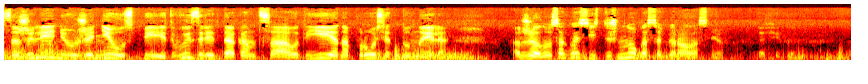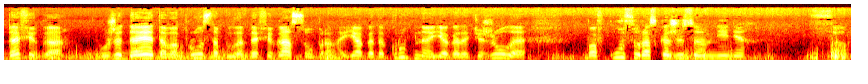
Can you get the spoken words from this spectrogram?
к сожалению, уже не успеет вызреть до конца. Вот ей она просит туннеля. Анжел, ну согласись, ты же много собирала с нее. Дофига. Дофига. Уже до этого просто было дофига собрано. Ягода крупная, ягода тяжелая. По вкусу расскажи свое мнение. Самое.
